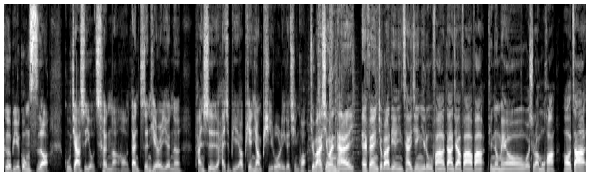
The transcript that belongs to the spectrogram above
个别公司啊，股价是有撑了哈，但整体而言呢，盘势还是比较偏向疲弱的一个情况。九八新闻台 FM 九八点一财经一路发，大家发发，听众朋友，我是阮木华。哦，渣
